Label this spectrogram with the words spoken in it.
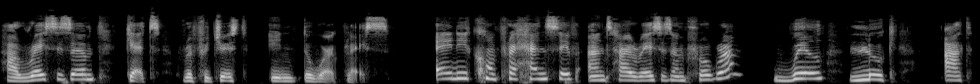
how racism gets reproduced in the workplace. Any comprehensive anti-racism program will look at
